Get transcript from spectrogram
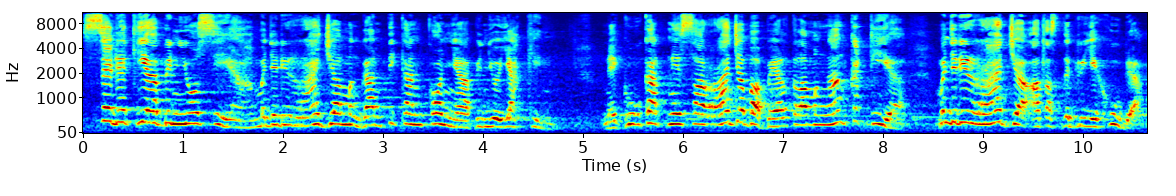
Sedekia bin Yosia menjadi raja menggantikan Konya bin Yoyakin Nebukadnezar Raja Babel telah mengangkat dia menjadi raja atas negeri Yehuda.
